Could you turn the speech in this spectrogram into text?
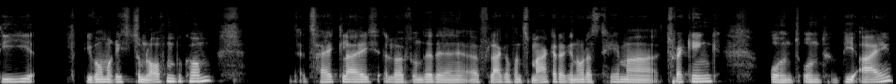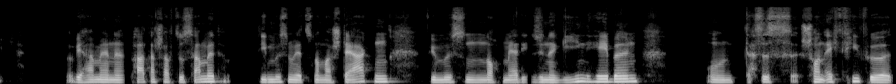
die die wollen wir richtig zum Laufen bekommen. Zeitgleich läuft unter der Flagge von Smarketer genau das Thema Tracking und, und BI. Wir haben ja eine Partnerschaft zu Summit, die müssen wir jetzt nochmal stärken. Wir müssen noch mehr die Synergien hebeln. Und das ist schon echt viel für,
